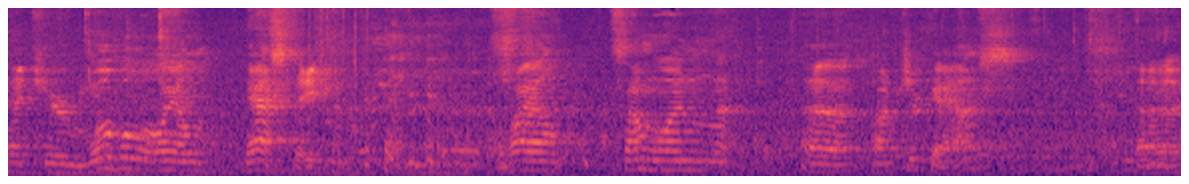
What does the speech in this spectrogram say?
at your Mobil oil gas station while someone uh, pumped your gas, uh,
